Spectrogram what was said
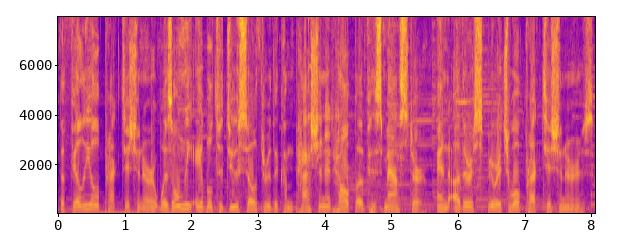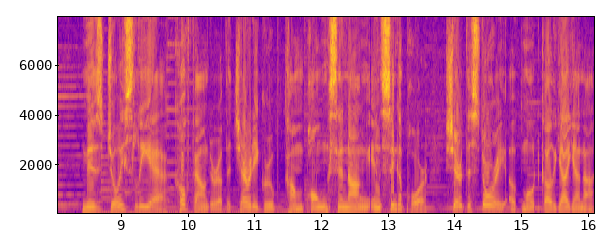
The filial practitioner was only able to do so through the compassionate help of his master and other spiritual practitioners. Ms. Joyce Lier, co founder of the charity group Kampong Senang in Singapore, shared the story of Maudgalyayana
